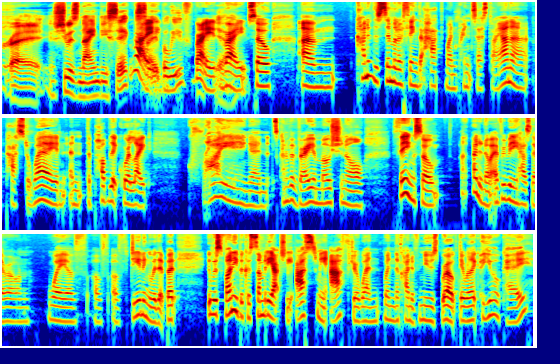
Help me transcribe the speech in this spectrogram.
Right. She was 96, right. I believe. Right, yeah. right. So, um, kind of the similar thing that happened when Princess Diana passed away and, and the public were like, crying and it's kind of a very emotional thing. So I, I don't know, everybody has their own way of, of of dealing with it. But it was funny because somebody actually asked me after when when the kind of news broke, they were like, Are you okay?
